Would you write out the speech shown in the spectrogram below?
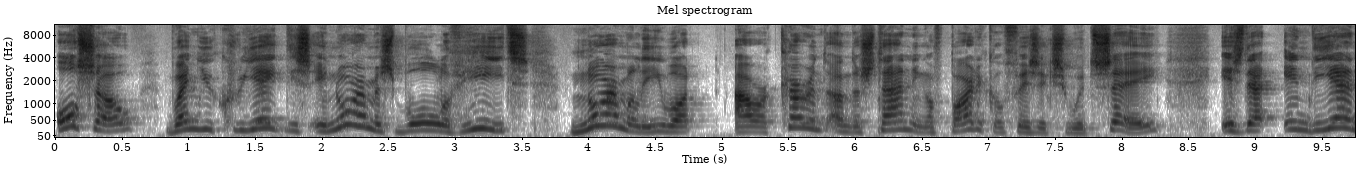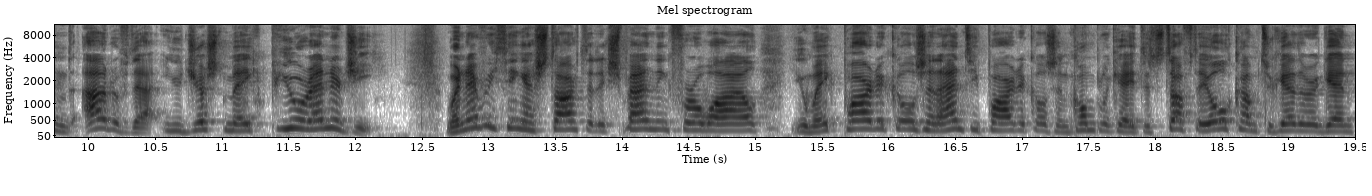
Also, when you create this enormous ball of heat, normally what our current understanding of particle physics would say is that in the end, out of that, you just make pure energy. When everything has started expanding for a while, you make particles and antiparticles and complicated stuff, they all come together again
